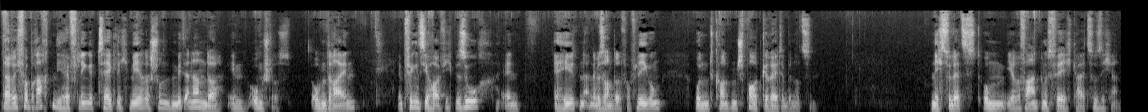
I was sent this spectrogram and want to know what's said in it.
Dadurch verbrachten die Häftlinge täglich mehrere Stunden miteinander im Umschluss. Obendrein empfingen sie häufig Besuch, erhielten eine besondere Verpflegung und konnten Sportgeräte benutzen. Nicht zuletzt, um ihre Verhandlungsfähigkeit zu sichern.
